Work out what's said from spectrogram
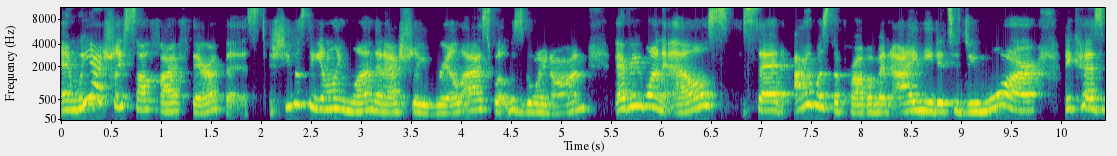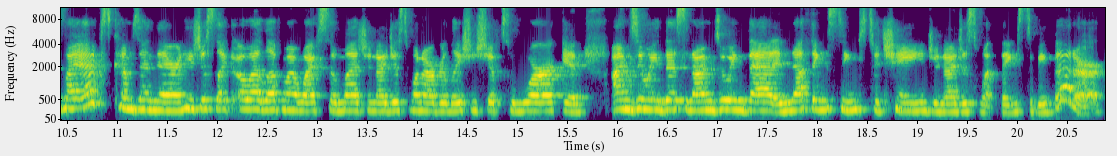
And we actually saw five therapists. She was the only one that actually realized what was going on. Everyone else said I was the problem and I needed to do more because my ex comes in there and he's just like, Oh, I love my wife so much and I just want our relationship to work and I'm doing this and I'm doing that and nothing seems to change and I just want things to be better.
